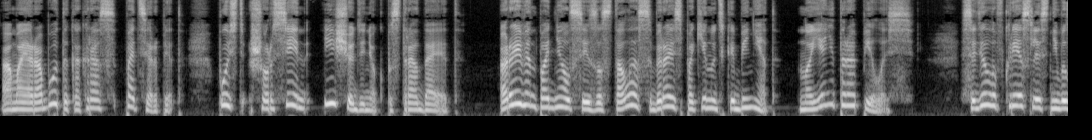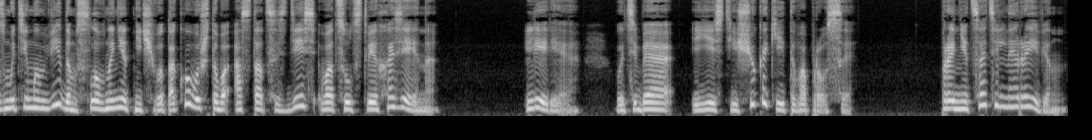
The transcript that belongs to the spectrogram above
а моя работа как раз потерпит. Пусть Шорсейн еще денек пострадает». Рэйвен поднялся из-за стола, собираясь покинуть кабинет, но я не торопилась. Сидела в кресле с невозмутимым видом, словно нет ничего такого, чтобы остаться здесь в отсутствие хозяина. «Лерия, у тебя есть еще какие-то вопросы?» Проницательный Рейвен,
